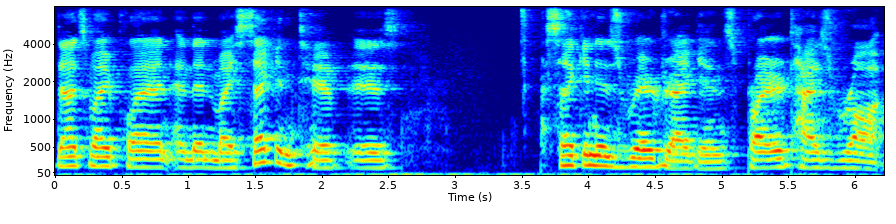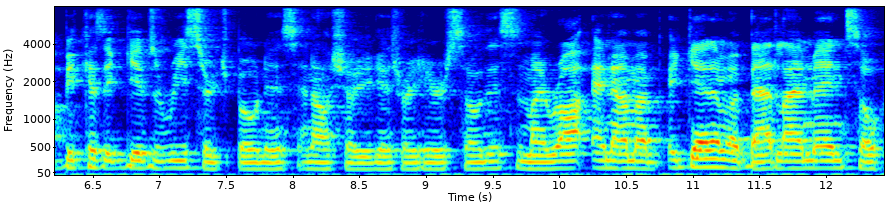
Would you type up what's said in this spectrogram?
that's my plan. And then my second tip is Second is Rare Dragons. Prioritize Rot because it gives a research bonus, and I'll show you guys right here. So this is my Rot, and I'm a again I'm a Badland so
